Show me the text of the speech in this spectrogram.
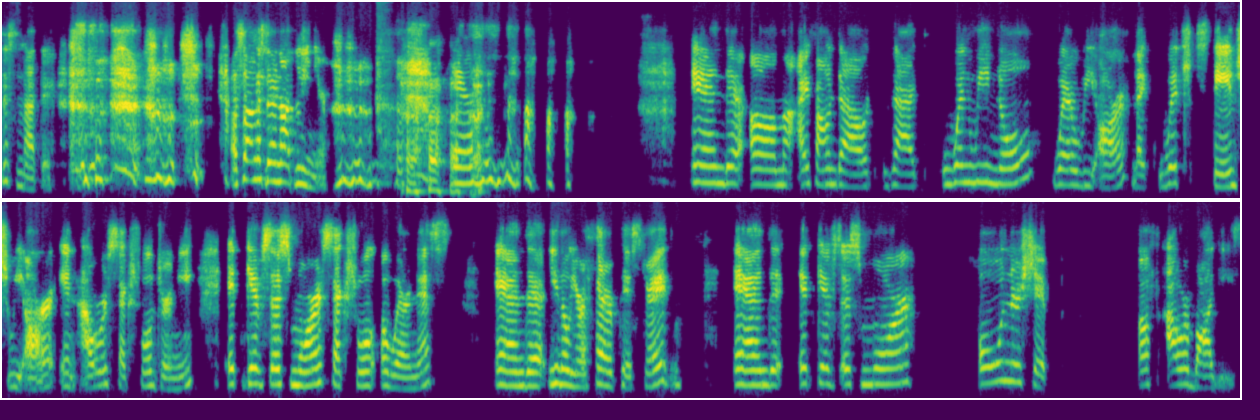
Doesn't matter as long as they're not linear. and, and um, I found out that when we know where we are, like which stage we are in our sexual journey, it gives us more sexual awareness. And, uh, you know, you're a therapist, right? And it gives us more ownership of our bodies.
